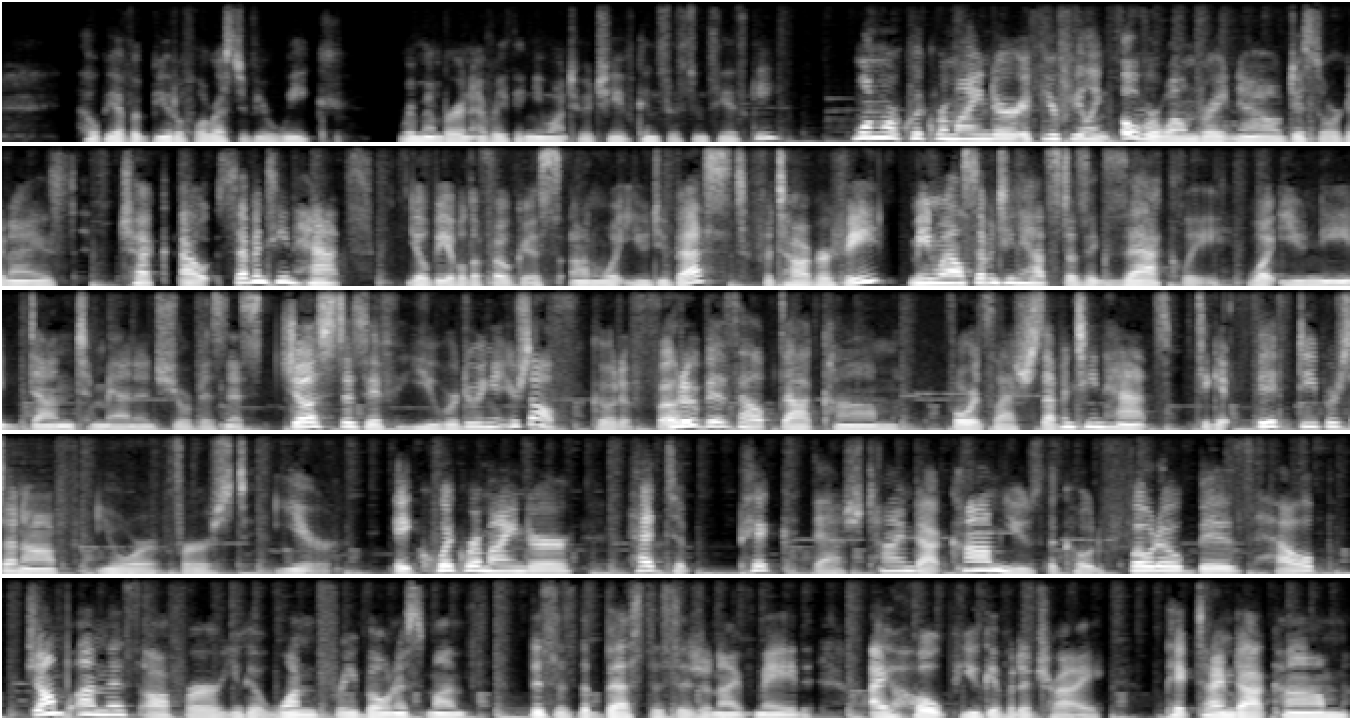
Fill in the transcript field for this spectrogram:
I hope you have a beautiful rest of your week. Remember, in everything you want to achieve, consistency is key. One more quick reminder if you're feeling overwhelmed right now, disorganized, check out 17 Hats. You'll be able to focus on what you do best photography. Meanwhile, 17 Hats does exactly what you need done to manage your business, just as if you were doing it yourself. Go to photobizhelp.com forward slash 17 hats to get 50% off your first year. A quick reminder head to pic-time.com, use the code PHOTOBIZHELP. Jump on this offer. You get one free bonus month. This is the best decision I've made. I hope you give it a try. Pic-Time.com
